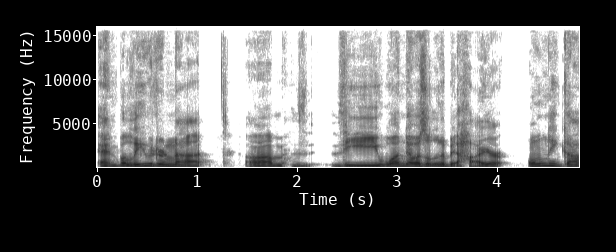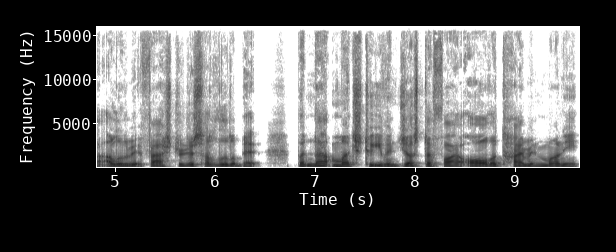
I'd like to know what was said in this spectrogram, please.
And believe it or not, um, th- the one that was a little bit higher only got a little bit faster, just a little bit, but not much to even justify all the time and money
